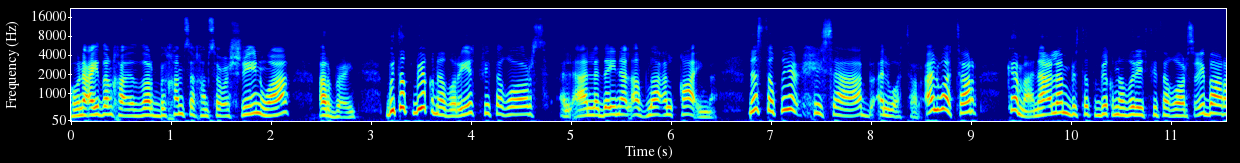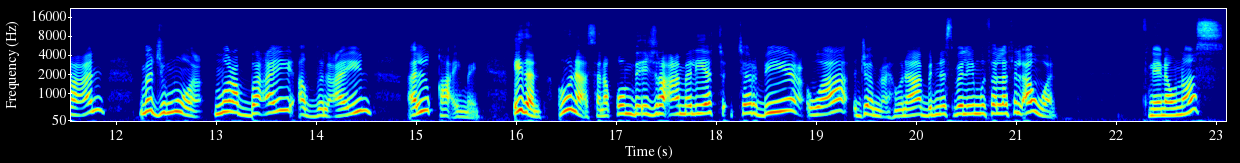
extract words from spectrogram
هنا أيضا الضرب بخمسة خمسة وعشرين وأربعين. بتطبيق نظرية فيثاغورس الآن لدينا الأضلاع القائمة. نستطيع حساب الوتر. الوتر كما نعلم بتطبيق نظرية فيثاغورس عبارة عن مجموع مربعي الضلعين القائمين. إذا هنا سنقوم بإجراء عملية تربيع وجمع هنا بالنسبة للمثلث الأول. اثنين ونص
